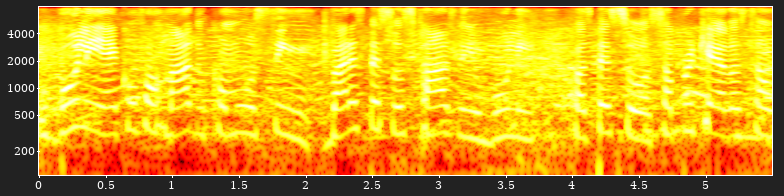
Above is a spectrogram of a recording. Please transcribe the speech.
o bullying é conformado como assim, várias pessoas fazem o bullying com as pessoas, só porque elas são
